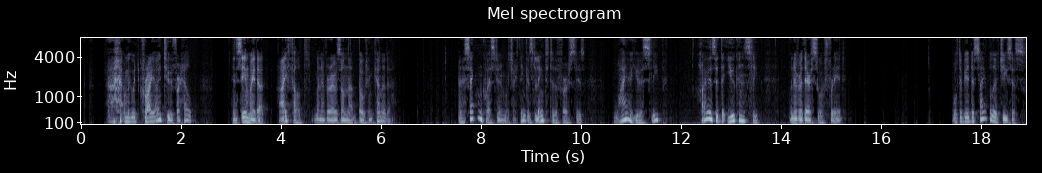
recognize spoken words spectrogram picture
and we would cry out to for help, in the same way that I felt whenever I was on that boat in Canada. And a second question, which I think is linked to the first, is why are you asleep? How is it that you can sleep whenever they're so afraid? Well, to be a disciple of Jesus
